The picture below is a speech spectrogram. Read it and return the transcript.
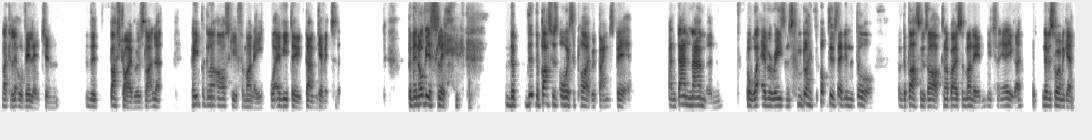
like a little village, and the bus driver was like, "Look, people are going to ask you for money. Whatever you do, don't give it to them." But then obviously, the, the the bus was always supplied with Banks beer, and Dan Manman, for whatever reason, some bloke popped his head in the door of the bus and was, "Oh, can I borrow some money?" And he "Yeah, you go." Never saw him again.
